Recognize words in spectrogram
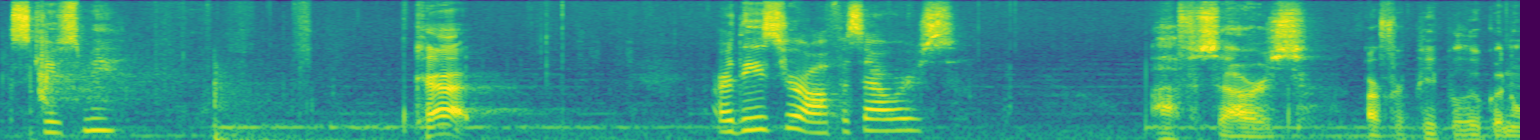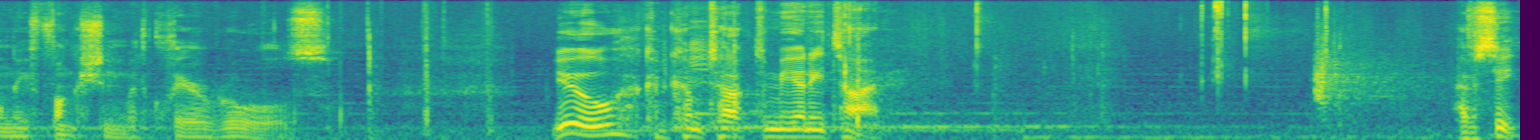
Excuse me? Kat, Are these your office hours? Office hours are for people who can only function with clear rules. You can come talk to me anytime. Have a seat.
